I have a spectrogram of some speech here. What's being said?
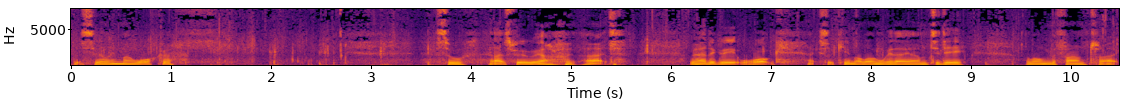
but selling my walker. So that's where we are with that. We had a great walk. Actually came along where I am today, along the farm track,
